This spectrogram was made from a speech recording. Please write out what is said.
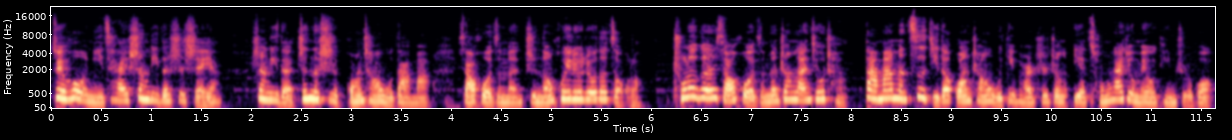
最后你猜胜利的是谁呀？”胜利的真的是广场舞大妈，小伙子们只能灰溜溜的走了。除了跟小伙子们争篮球场，大妈们自己的广场舞地盘之争也从来就没有停止过。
